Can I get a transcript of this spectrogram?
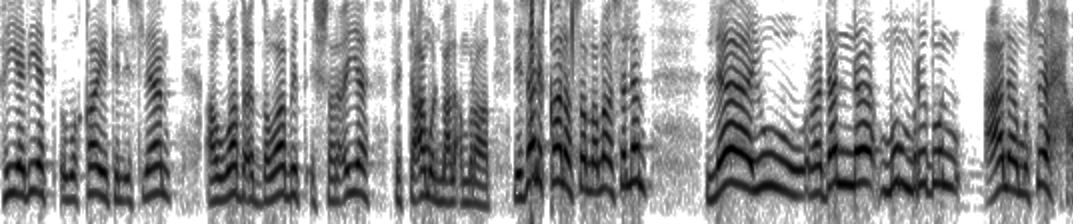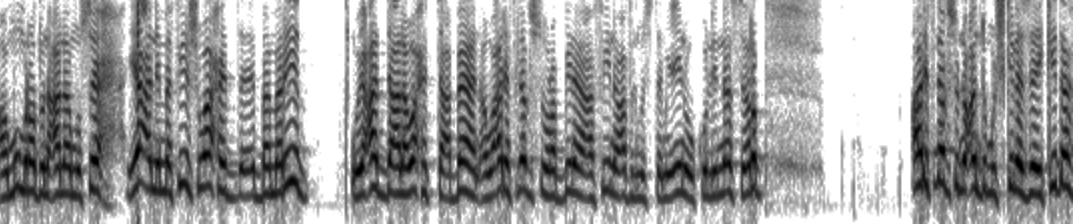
هي ديت وقاية الإسلام أو وضع الضوابط الشرعية في التعامل مع الأمراض. لذلك قال صلى الله عليه وسلم لا يوردن ممرض على مصح أو ممرض على مصح. يعني ما فيش واحد يبقى مريض ويعدي على واحد تعبان أو عارف نفسه ربنا يعافينا ويعافي المستمعين وكل الناس يا رب. عارف نفسه إنه عنده مشكلة زي كده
